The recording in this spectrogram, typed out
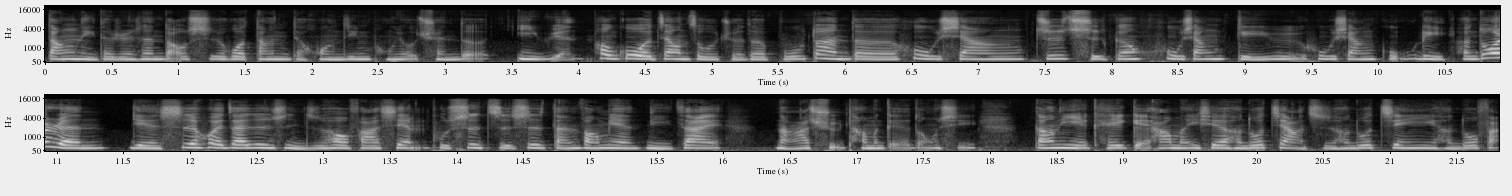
当你的人生导师或当你的黄金朋友圈的一员。透过这样子，我觉得不断的互相支持、跟互相给予、互相鼓励，很多人也是会在认识你之后，发现不是只是单方面你在。拿取他们给的东西，当你也可以给他们一些很多价值、很多建议、很多反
